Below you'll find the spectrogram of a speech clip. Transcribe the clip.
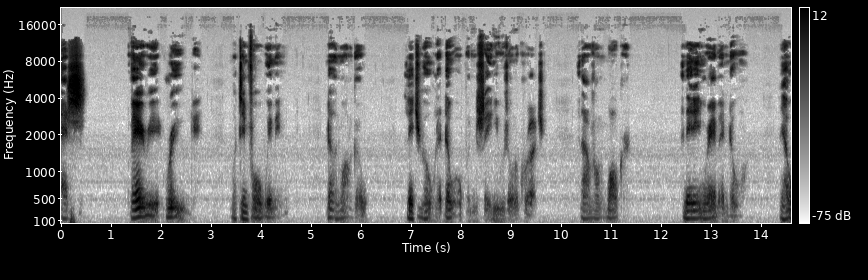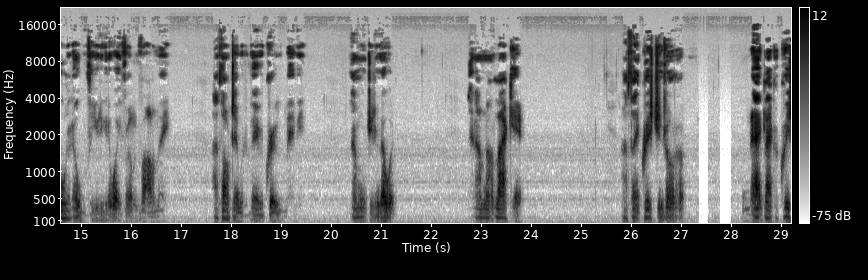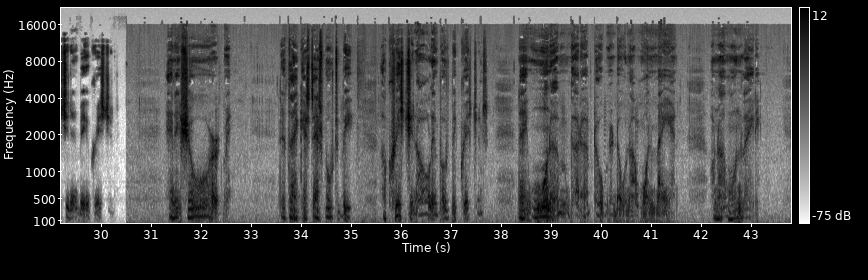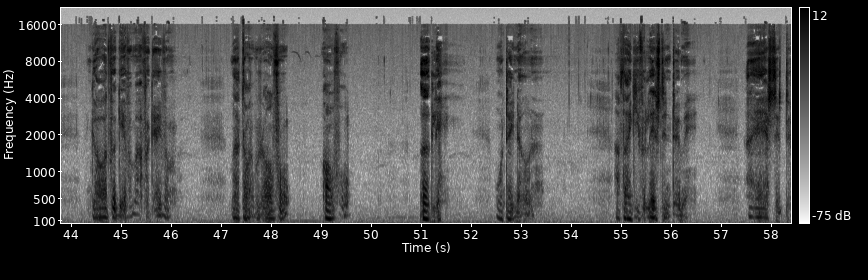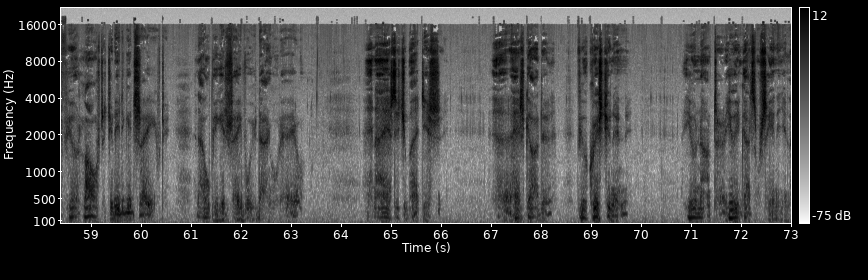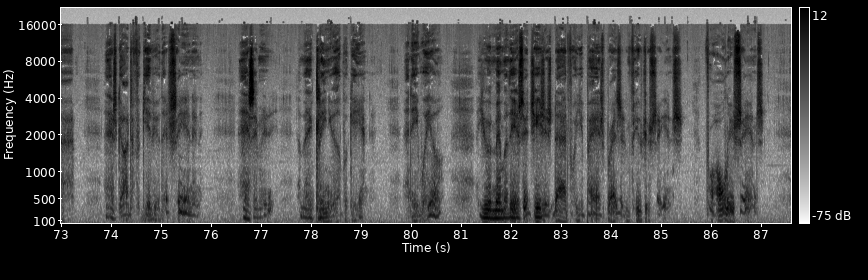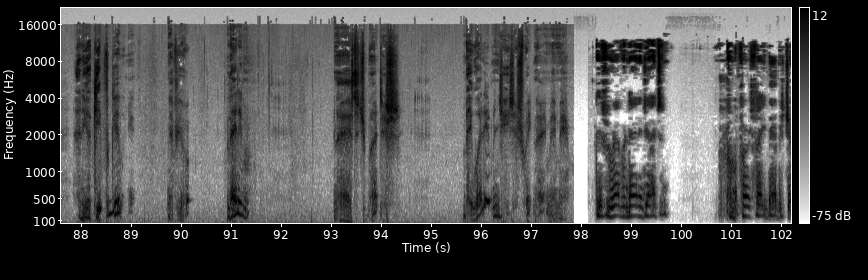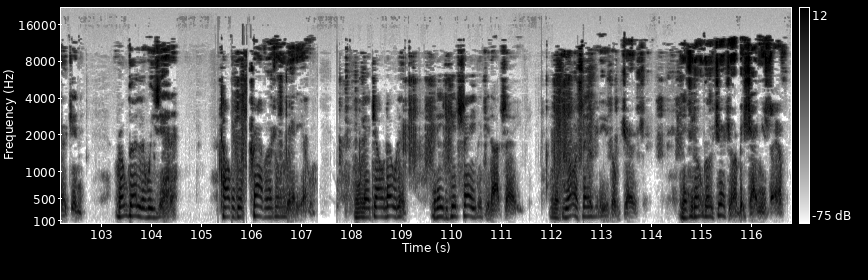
That's very rude what them four women done while ago. Let you hold that door open saying you was on a crutch and I was on a walker. And they didn't grab that door. They hold it open for you to get away from and follow me. I thought that was very crude, baby. I want you to know it. And I'm not like it. I think Christians ought to act like a Christian and be a Christian. And it sure hurt me to think that that's supposed to be a Christian. All them supposed to be Christians. They ain't one of them got up to open the door, not one man or not one lady. God forgive them, I forgave them. I thought it was awful, awful, ugly what they done. I thank you for listening to me. I ask that if you're lost, that you need to get saved. And I hope you get saved before you die and go to hell. And I ask that you might just uh, ask God to, if you're a Christian and you're not, uh, you ain't got some sin in your life, ask God to forgive you that sin and ask Him to man clean you up again. And He will. You remember this that Jesus died for your past, present, and future sins, for all your sins. And He'll keep forgiving you if you let Him. And I ask that you might just be with Him in Jesus' sweet name. Amen. This is Reverend Danny Jackson from the First Faith Baptist Church in Rogulla, Louisiana, talking to travelers on the radio. I want to let y'all know that you need to get saved if you're not saved. And if you are saved, you need to go to church. And if you don't go to church, you ought to be of yourself.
